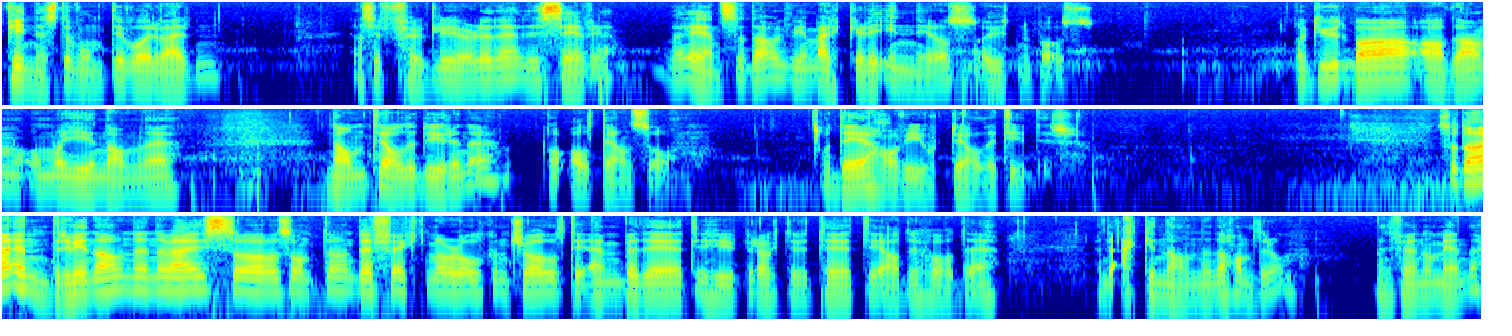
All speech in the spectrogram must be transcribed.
Finnes det vondt i vår verden? Ja, selvfølgelig gjør det det. Det ser vi hver eneste dag. Vi merker det inni oss og utenpå oss. Og Gud ba Adam om å gi navnet, navn til alle dyrene og alt det han så. Og det har vi gjort i alle tider. Så da endrer vi navn underveis. og sånt. Defect Moral Control til MBD, til hyperaktivitet, til ADHD. Men det er ikke navnet det handler om, men fenomenet.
